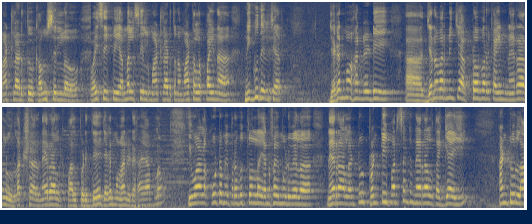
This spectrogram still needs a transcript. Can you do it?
మాట్లాడుతూ కౌన్సిల్లో వైసీపీ ఎమ్మెల్సీలు మాట్లాడుతున్న మాటల పైన నిగ్గు తేల్చారు. జగన్మోహన్ రెడ్డి జనవరి నుంచి అక్టోబర్కి అయిన నేరాలు లక్ష నేరాలకు పాల్పడితే జగన్మోహన్ రెడ్డి హయాంలో ఇవాళ కూటమి ప్రభుత్వంలో ఎనభై మూడు వేల నేరాలంటూ ట్వంటీ పర్సెంట్ నేరాలు తగ్గాయి. అంటూ లా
